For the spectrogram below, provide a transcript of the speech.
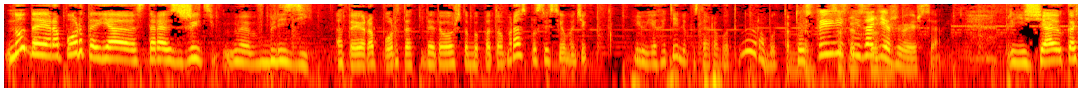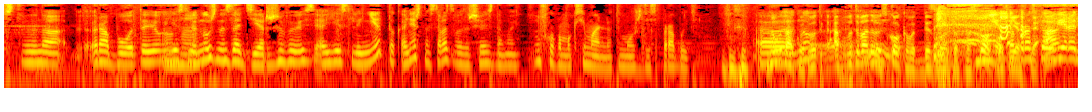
Ну, до аэропорта я стараюсь жить э, вблизи от аэропорта, для того, чтобы потом раз после съемочек и уехать или после работы. Ну, и работа там. То есть ты здесь не задерживаешься? Приезжаю качественно, работаю, Ага. если нужно, задерживаюсь, а если нет, то, конечно, сразу возвращаюсь домой. Ну, сколько максимально ты можешь здесь пробыть? Ну, вот так Э, вот. вот. А водой м, сколько вот без воздуха? Сколько вот ну просто а? у Веры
